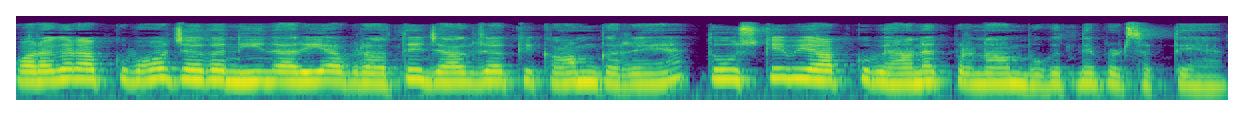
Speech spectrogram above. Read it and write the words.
और अगर आपको बहुत ज़्यादा नींद आ रही है आप रातें जाग जाग के काम कर रहे हैं तो उसके भी आपको भयानक परिणाम भुगतने पड़ सकते हैं।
